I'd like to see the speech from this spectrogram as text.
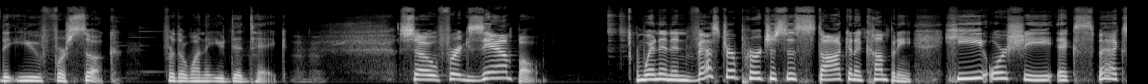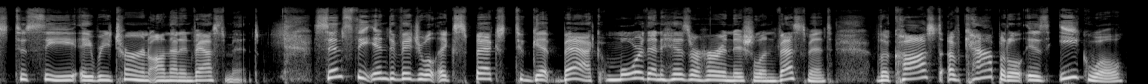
that you forsook for the one that you did take. So, for example, when an investor purchases stock in a company, he or she expects to see a return on that investment. Since the individual expects to get back more than his or her initial investment, the cost of capital is equal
